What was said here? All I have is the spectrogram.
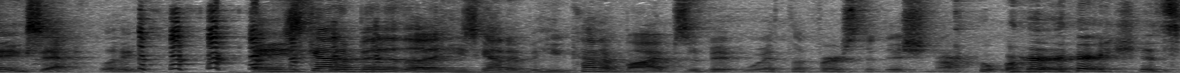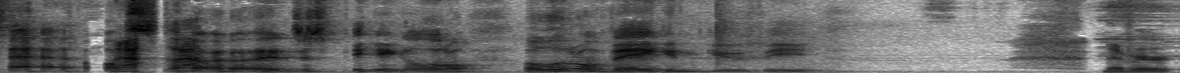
exactly. And he's got a bit of the he's got a he kind of vibes a bit with the first edition artwork it's had also just being a little a little vague and goofy. Never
